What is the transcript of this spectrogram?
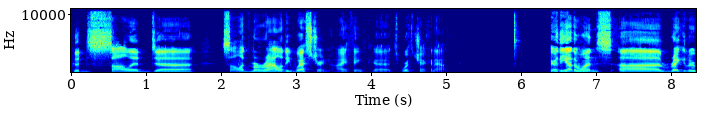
good, solid, uh, solid morality western. I think uh, it's worth checking out. Here are the other ones. Uh, regular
